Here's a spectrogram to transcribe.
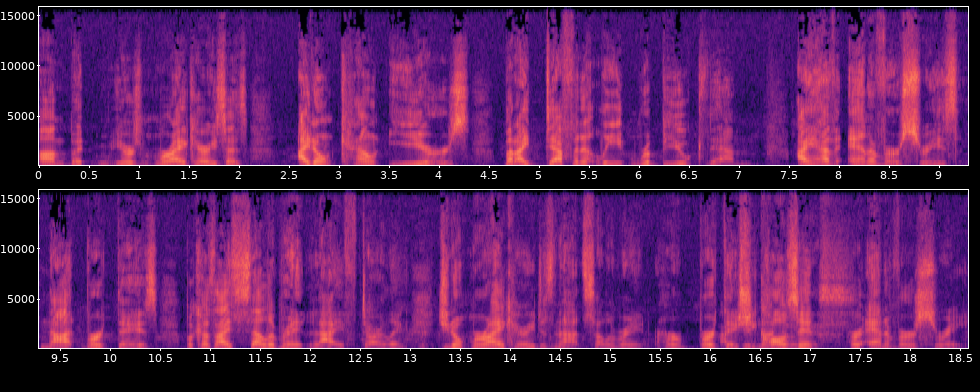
Um, but here's Mariah Carey says, I don't count years, but I definitely rebuke them. I have anniversaries, not birthdays, because I celebrate life, darling. Do you know Mariah Carey does not celebrate her birthday? She calls it this. her anniversary.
